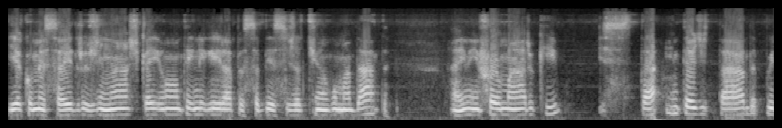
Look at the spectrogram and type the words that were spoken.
Ia começar a hidroginástica e ontem liguei lá para saber se já tinha alguma data. Aí me informaram que está interditada por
